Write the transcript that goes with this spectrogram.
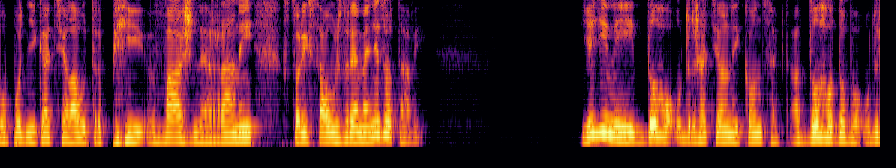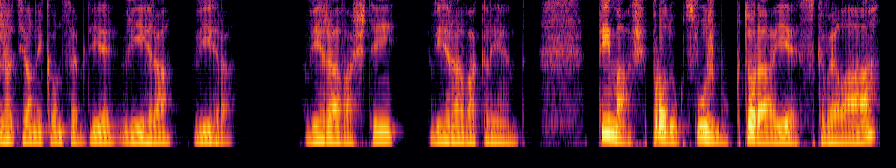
alebo podnikateľa utrpí vážne rany, z ktorých sa už zrejme nezotaví. Jediný dlho udržateľný koncept a dlhodobo udržateľný koncept je výhra, výhra. Vyhrávaš ty, vyhráva klient. Ty máš produkt, službu, ktorá je skvelá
